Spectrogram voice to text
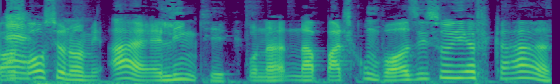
Ah, É. qual o seu nome? Ah, é Link. Tipo, na, na parte com voz, isso ia ficar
